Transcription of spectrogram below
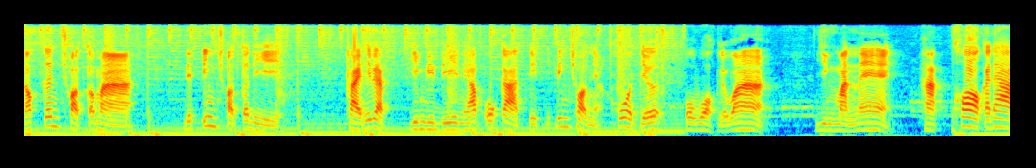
น็อกเกิลช็อตก็มาดิปปิ้งช็อตก็ดี ใครที่แบบยิงดีๆนะครับโอกาสติดดิปปิ้งช็อตเนี่ยโคตรเยอะโอบอกเลยว่า ยิงมันแน่ หักข้อก็ได้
